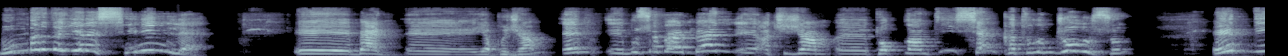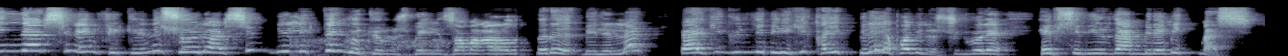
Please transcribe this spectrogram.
Bunları da gene seninle e, ben e, yapacağım. Hem e, bu sefer ben e, açacağım e, toplantıyı, sen katılımcı olursun. Hem dinlersin hem fikrini söylersin. Birlikte götürürüz belli zaman aralıkları belirler. Belki günde bir iki kayıt bile yapabiliriz. Çünkü böyle hepsi birdenbire bitmez.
